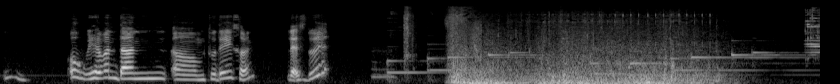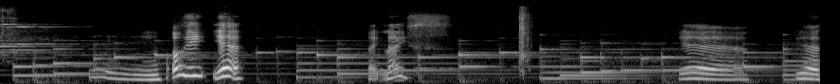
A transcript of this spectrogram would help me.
Mm. Oh, we haven't done um today's one. Let's do it. Hmm. Okay, yeah. Like nice. Yeah. Yeah,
